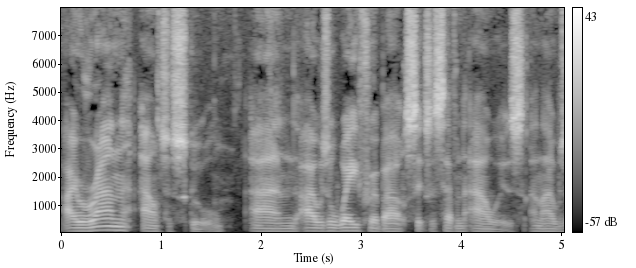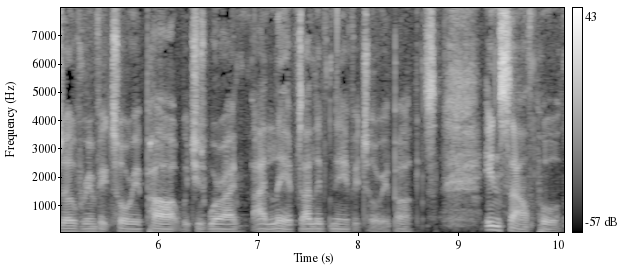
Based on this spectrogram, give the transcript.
I ran out of school and I was away for about six or seven hours. And I was over in Victoria Park, which is where I, I lived. I lived near Victoria Park in Southport.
